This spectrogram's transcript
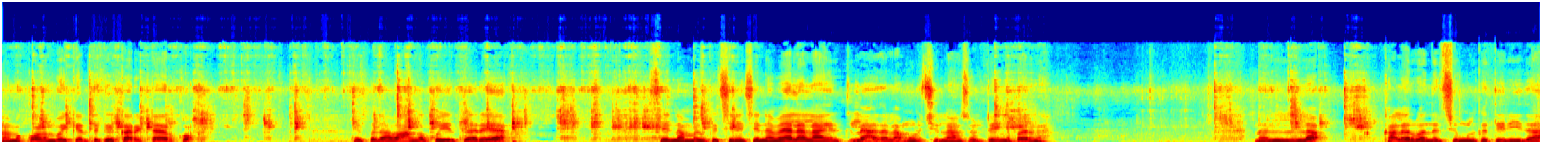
நம்ம குழம்பு வைக்கிறதுக்கு கரெக்டாக இருக்கும். இப்போ தான் வாங்க போயிருக்காரு. சரி நம்மளுக்கு சின்ன சின்ன வேலைலாம் இருக்குல்ல அதெல்லாம் முடிச்சிடலான்னு சொல்லிட்டு இங்கே பாருங்கள் நல்லா கலர் வந்துடுச்சு உங்களுக்கு தெரியுதா?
